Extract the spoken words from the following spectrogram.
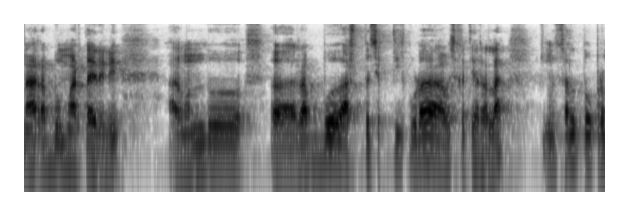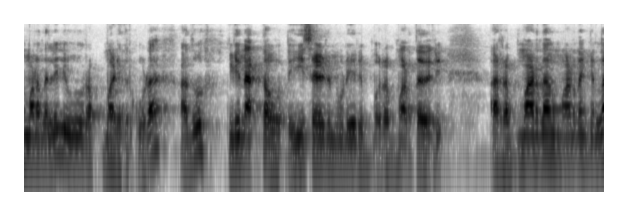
ನಾ ರಬ್ಬು ಮಾಡ್ತಾಯಿದ್ದೀನಿ ಒಂದು ರಬ್ ಅಷ್ಟು ಶಕ್ತಿ ಕೂಡ ಅವಶ್ಯಕತೆ ಇರಲ್ಲ. ಸ್ವಲ್ಪ ಪ್ರಮಾಣದಲ್ಲಿ ನೀವು ರಬ್ ಮಾಡಿದರೂ ಕೂಡ ಅದು ಕ್ಲೀನ್ ಆಗ್ತಾ ಹೋಗುತ್ತೆ. ಈ ಸೈಡ್ ನೋಡಿ ರಬ್ ರಬ್ ಮಾಡ್ತಾಯಿದ್ದೀನಿ ಆ ರಬ್ ಮಾಡಿದಾಗ, ಮಾಡ್ದಂಗೆಲ್ಲ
